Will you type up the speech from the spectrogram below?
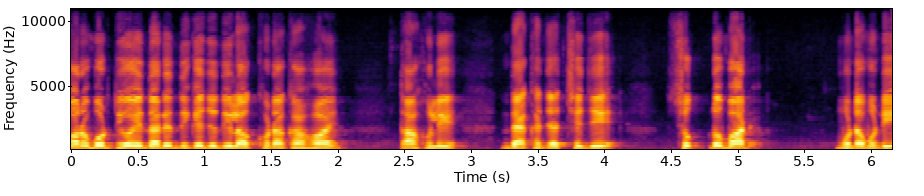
পরবর্তী ওয়েদারের দিকে যদি লক্ষ্য রাখা হয়, তাহলে দেখা যাচ্ছে যে শুক্রবার মোটামুটি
